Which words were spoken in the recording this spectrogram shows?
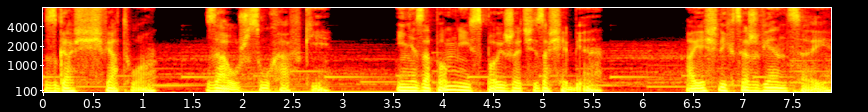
Zgaś światło, załóż słuchawki i nie zapomnij spojrzeć za siebie. A jeśli chcesz więcej,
